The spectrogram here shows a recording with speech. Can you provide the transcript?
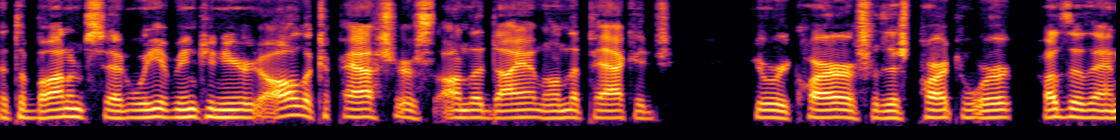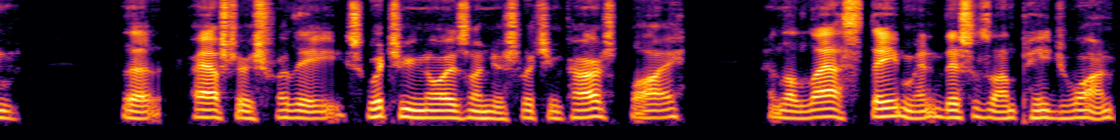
at the bottom said, We have engineered all the capacitors on the die and on the package you require for this part to work, other than the capacitors for the switching noise on your switching power supply. And the last statement, this is on page one,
